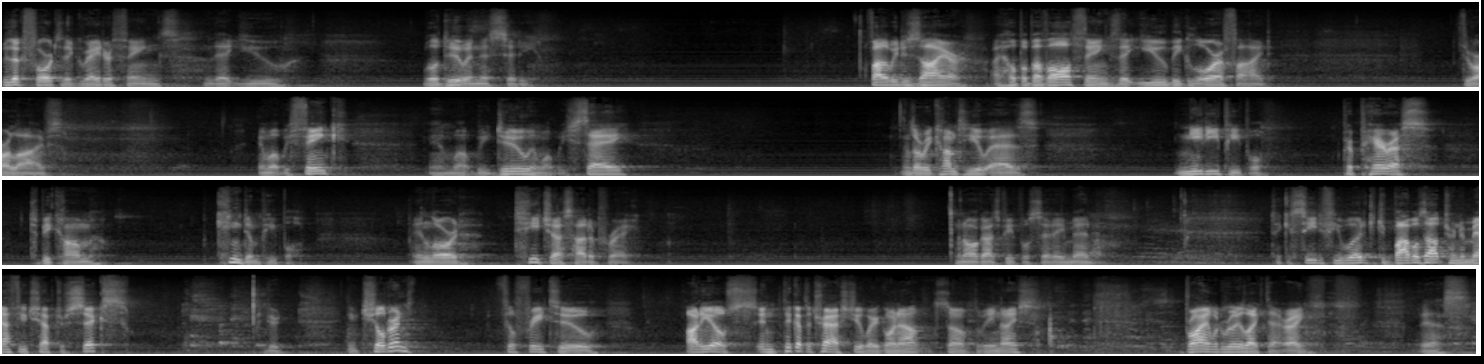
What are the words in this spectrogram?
We look forward to the greater things that you will do in this city. Father, we desire, I hope above all things, that you be glorified through our lives. In what we think, in what we do, and what we say. And Lord, we come to you as needy people. Prepare us to become kingdom people. And Lord, teach us how to pray. And all God's people said, Amen. Take a seat if you would. Get your Bibles out. Turn to Matthew chapter 6. If you're, you children, feel free to adios and pick up the trash too while you're going out. So it'll be nice. Brian would really like that, right? Yes.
